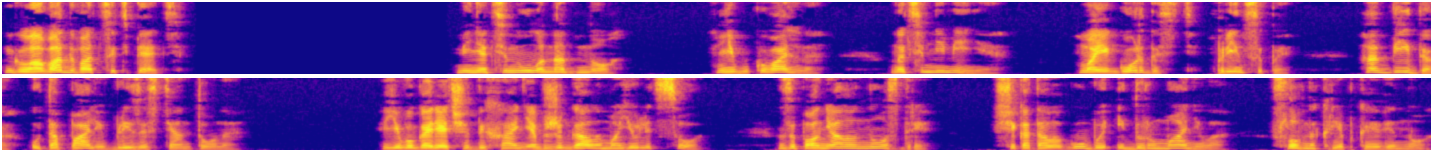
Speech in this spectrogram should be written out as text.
Глава 25 Меня тянуло на дно. Не буквально, но тем не менее. Мои гордость, принципы, обида утопали в близости Антона. Его горячее дыхание обжигало мое лицо, заполняло ноздри, щекотало губы и дурманило, словно крепкое вино.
